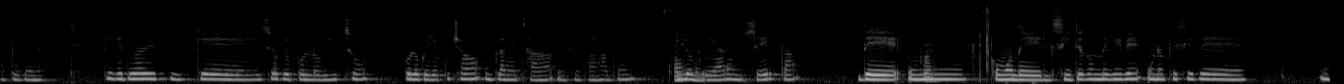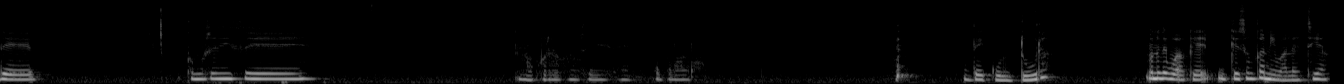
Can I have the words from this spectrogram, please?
Oh, qué pena. Que, que te iba a decir que eso que por lo visto, por lo que yo he escuchado, en plan está, eso está en Japón, y lo crearon cerca de un, como del sitio donde vive una especie de, de, ¿cómo se dice? No me acuerdo cómo se dice la palabra. De cultura. Bueno, da igual, que, que son caníbales, tía.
